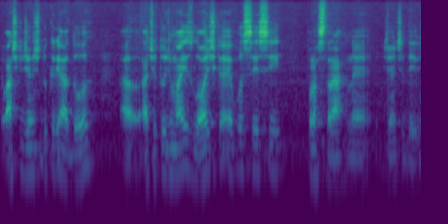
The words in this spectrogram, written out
Eu acho que diante do Criador, a atitude mais lógica é você se prostrar né, diante dele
